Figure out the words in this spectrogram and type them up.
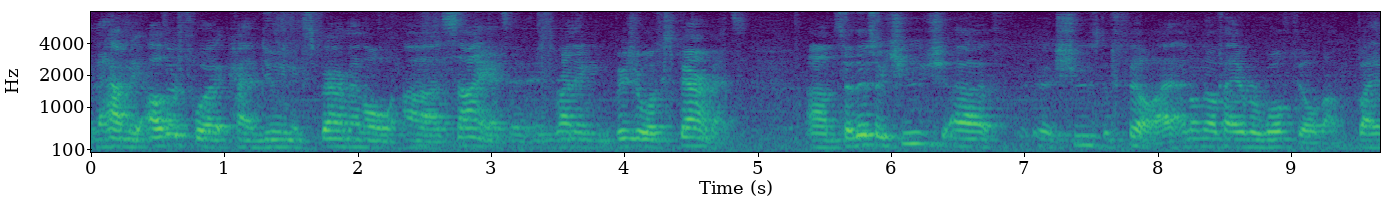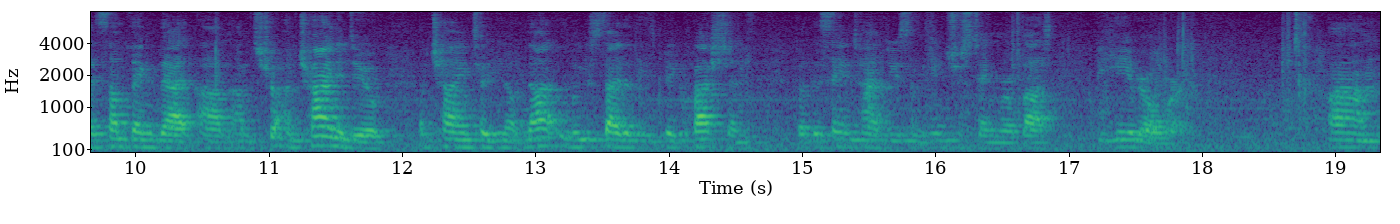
and I have my other foot kind of doing experimental uh, science and, and, running visual experiments. Um, so those are huge uh, uh, shoes to fill. I, I, don't know if I ever will fill them, but it's something that um, I'm, tr I'm trying to do. I'm trying to, you know, not lose sight of these big questions, but at the same time do some interesting, robust behavioral work. Um,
